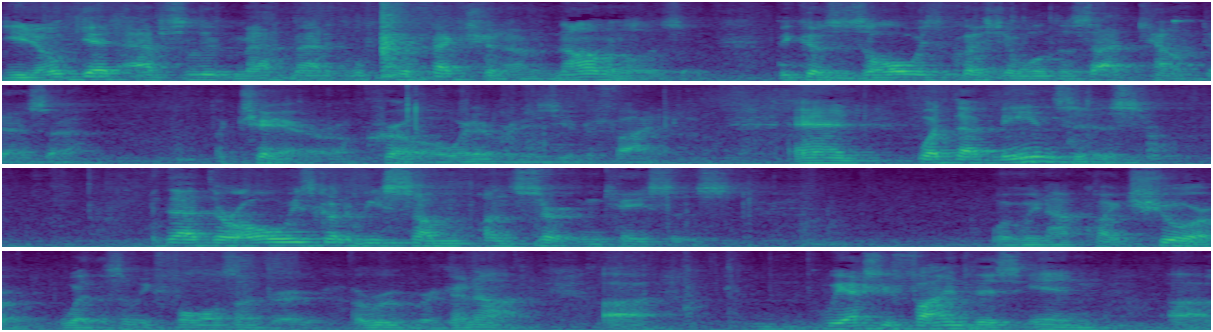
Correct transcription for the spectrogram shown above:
You don't get absolute mathematical perfection out of nominalism because there's always a question. Well, does that count as a, a chair or a crow or whatever it is you're defining? And what that means is that there are always going to be some uncertain cases when we're not quite sure whether something falls under a rubric or not. Uh, we actually find this in uh,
